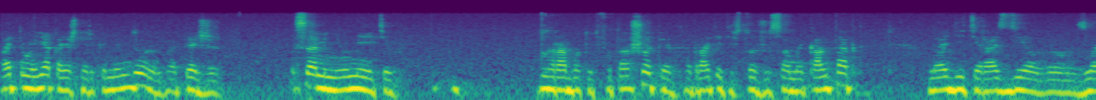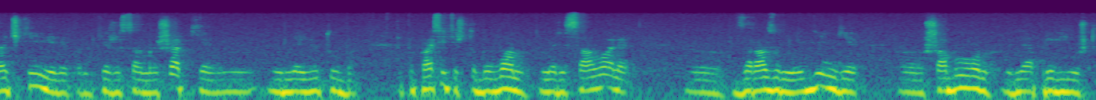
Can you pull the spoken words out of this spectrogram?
Поэтому я, конечно, рекомендую, опять же, сами не умеете работать в фотошопе, обратитесь в тот же самый контакт, найдите раздел э, значки или там те же самые шапки для YouTube попросите, чтобы вам нарисовали э, за разумные деньги э, шаблон для превьюшки.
